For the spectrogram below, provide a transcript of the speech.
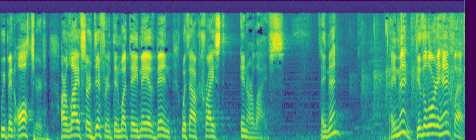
We've been altered. Our lives are different than what they may have been without Christ in our lives. Amen? Amen. Give the Lord a hand clap.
